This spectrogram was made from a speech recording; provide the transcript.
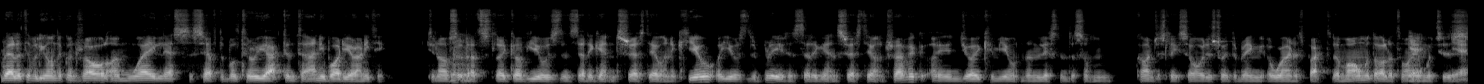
relatively under control, I'm way less susceptible to reacting to anybody or anything. You know, mm-hmm. so that's like I've used instead of getting stressed out in a queue, I use the breathe instead of getting stressed out in traffic. I enjoy commuting and listening to something consciously. So I just try to bring awareness back to the moment all the time, which is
